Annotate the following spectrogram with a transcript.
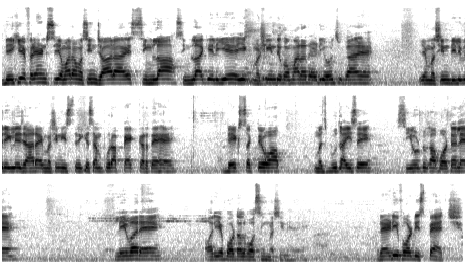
देखिए फ्रेंड्स ये हमारा मशीन जा रहा है शिमला। शिमला के लिए एक मशीन देखो, हमारा रेडी हो चुका है। ये मशीन डिलीवरी के लिए जा रहा है। मशीन इस तरीके से हम पूरा पैक करते हैं। देख सकते हो आप मजबूताई से। सी का बॉटल है। फ्लेवर है। और ये बॉटल वॉशिंग मशीन है। Ready for dispatch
